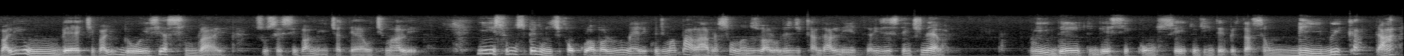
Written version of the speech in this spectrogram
vale 1, Bet vale 2 e assim vai sucessivamente até a última letra. E isso nos permite calcular o valor numérico de uma palavra somando os valores de cada letra existente nela. E dentro desse conceito de interpretação bíblica, tá,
